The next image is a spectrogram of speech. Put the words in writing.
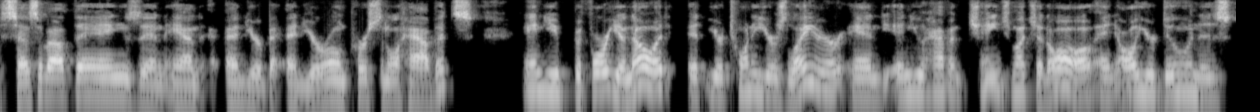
says about things and and and your and your own personal habits and you before you know it, it you're 20 years later and and you haven't changed much at all and all you're doing is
